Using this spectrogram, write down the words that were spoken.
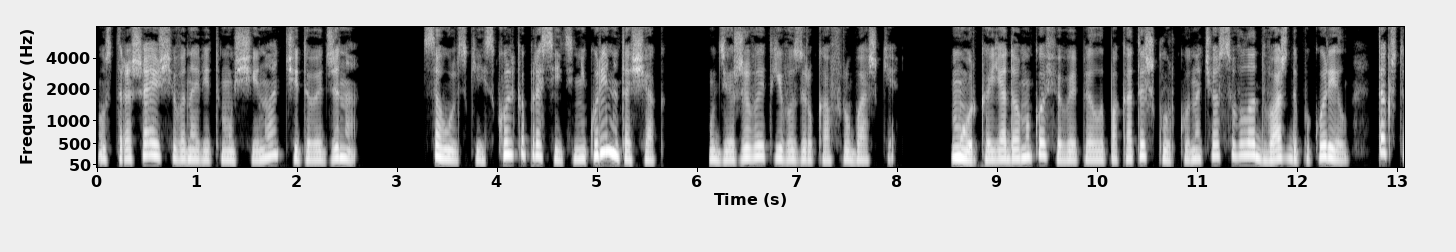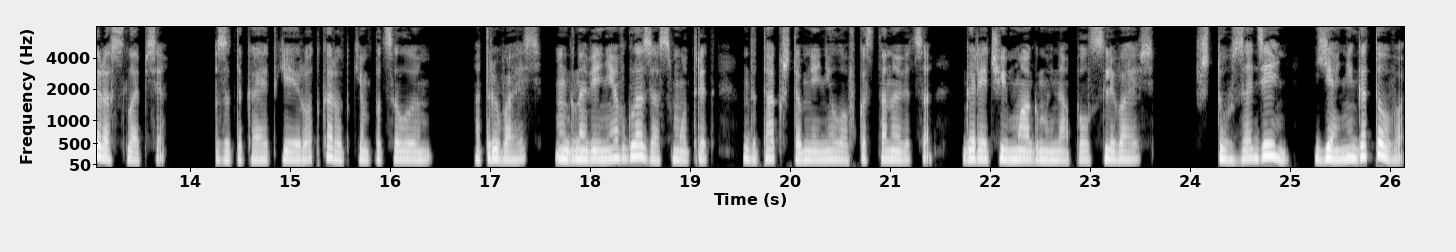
устрашающего на вид мужчину отчитывает жена. «Саульский, сколько просить, не кури натощак!» Удерживает его за рукав рубашки. «Мурка, я дома кофе выпил, и пока ты шкурку начесывала, дважды покурил, так что расслабься». затыкает ей рот коротким поцелуем. Отрываясь, мгновение в глаза смотрит, да так, что мне неловко становится. Горячей магмой на пол сливаюсь. Что за день? Я не готова.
